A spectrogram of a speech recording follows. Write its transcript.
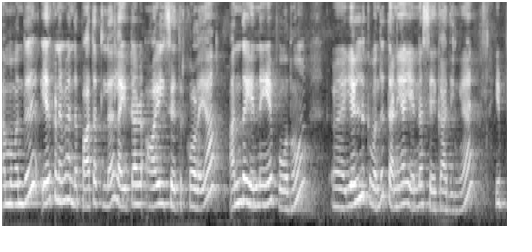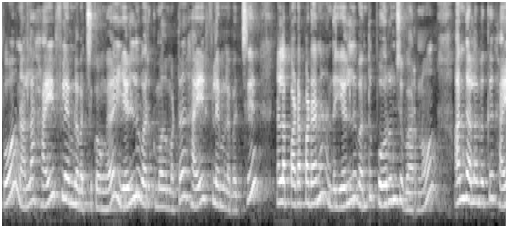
நம்ம வந்து ஏற்கனவே அந்த பாத்திரத்தில் லைட்டாக ஆயில் சேர்த்துருக்கோம் இல்லையா? அந்த எண்ணெயே போதும். எள்ளுக்கு வந்து தனியாக எண்ணெய் சேர்க்காதீங்க. இப்போது நல்லா ஹை ஃப்ளேமில் வச்சுக்கோங்க. எள்ளு வறுக்கும் போது மட்டும் ஹை ஃப்ளேமில் வச்சு நல்லா படப்படன்னு அந்த எள்ளு வந்து பொறிஞ்சு வரணும். அந்த அளவுக்கு ஹை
